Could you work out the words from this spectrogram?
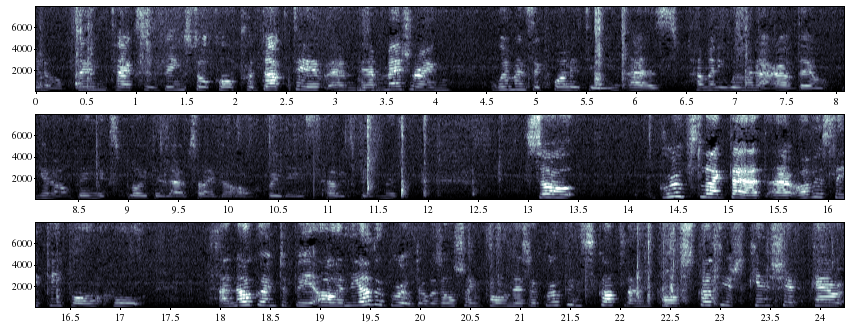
you know, paying taxes, being so-called productive, and they're mm-hmm. measuring women's equality as how many women are out there, you know, being exploited outside the home. Really, is how it's being measured. So, groups like that are obviously people who are not going to be. Oh, and the other group that was also important. There's a group in Scotland called Scottish Kinship Care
